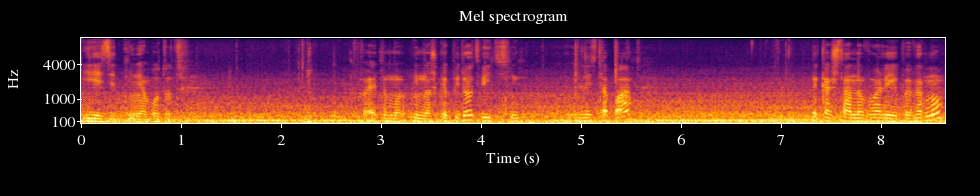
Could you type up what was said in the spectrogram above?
ездить меня будут. Поэтому немножко вперед, видите, листопад. На Каштанову аллею поверну.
